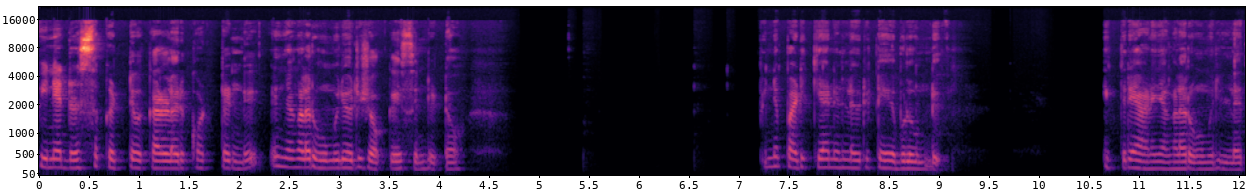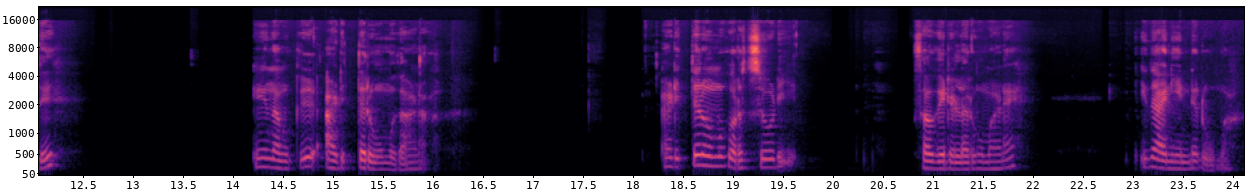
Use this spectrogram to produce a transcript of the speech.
പിന്നെ ഡ്രസ്സൊക്കെ ഇട്ട് വെക്കാനുള്ള ഒരു കൊട്ടുണ്ട്. ഞങ്ങളുടെ റൂമിൽ ഒരു ഷോക്കേസ് ഉണ്ട് കേട്ടോ പിന്നെ പഠിക്കാനുള്ള ഒരു ടേബിളും ഉണ്ട്. ഇത്രയാണ് ഞങ്ങളെ റൂമിലുള്ളത്. ഇനി നമുക്ക് അടുത്ത റൂം കാണാം. അടുത്ത റൂം കുറച്ചുകൂടി സൗകര്യമുള്ള റൂമാണേ. ഇതാണ് അനിയന്റെ റൂമാണ്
